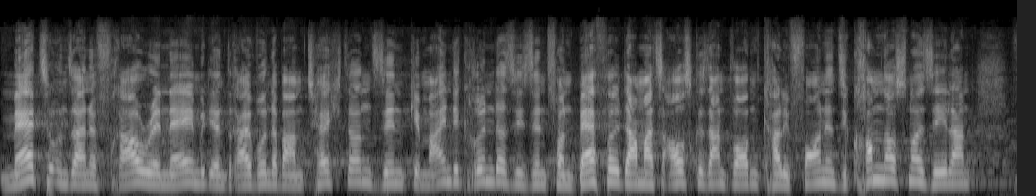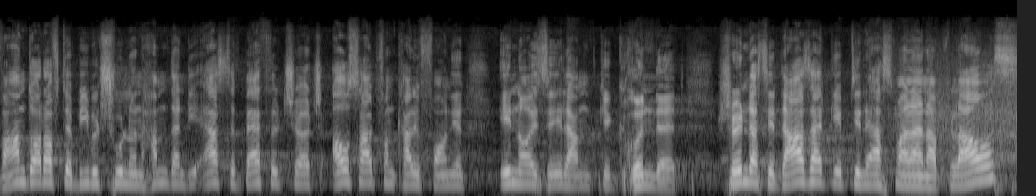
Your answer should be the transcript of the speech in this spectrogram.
Matt und seine Frau Renee mit ihren drei wunderbaren Töchtern sind Gemeindegründer. Sie sind von Bethel damals ausgesandt worden, Kalifornien. Sie kommen aus Neuseeland, waren dort auf der Bibelschule und haben dann die erste Bethel Church außerhalb von Kalifornien in Neuseeland gegründet. Schön, dass ihr da seid. Gebt ihnen erstmal einen Applaus.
